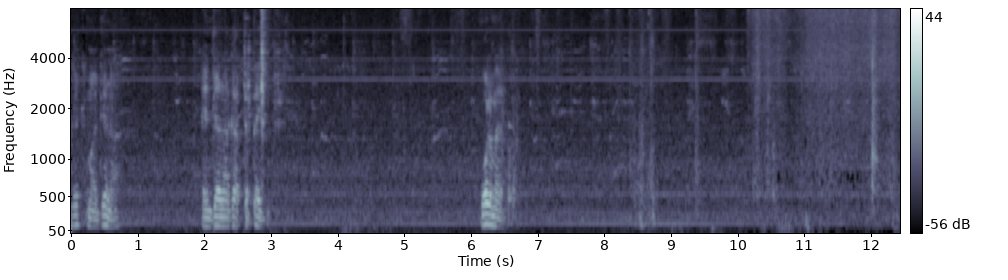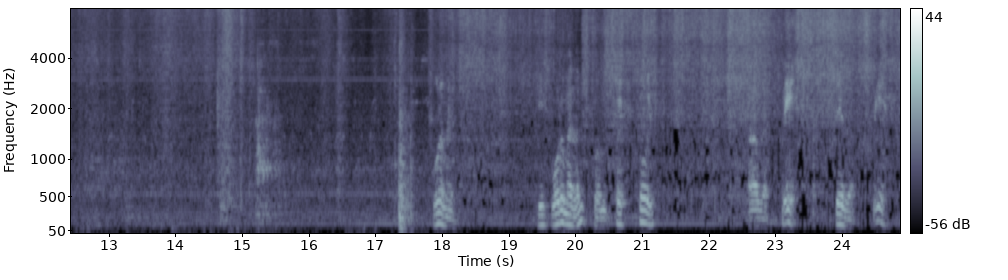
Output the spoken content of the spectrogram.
That's my dinner. And then I got the big watermelon. Watermelon. These watermelons from Fresh Choice are the best. They're the best.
